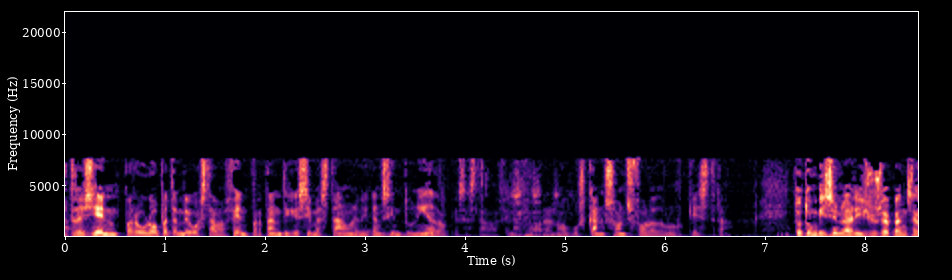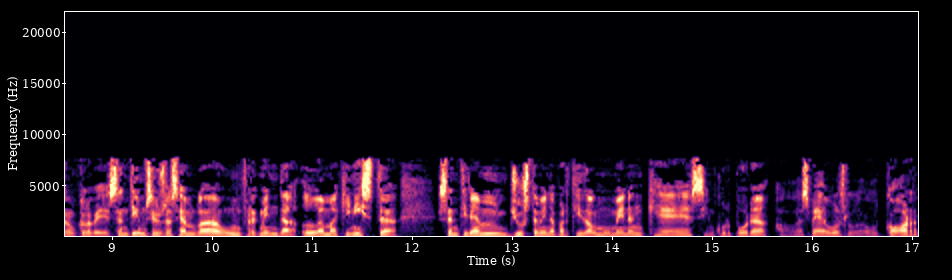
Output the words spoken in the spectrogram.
altra gent per Europa també ho estava fent. Per tant, diguéssim, estan una mica en sintonia del que s'estava fent a fora, no? buscant sons fora de l'orquestra. Tot un visionari, Josep Anselm Clavé. Sentim, si us sembla, un fragment de La maquinista. Sentirem justament a partir del moment en què s'incorpora les veus, el cor,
